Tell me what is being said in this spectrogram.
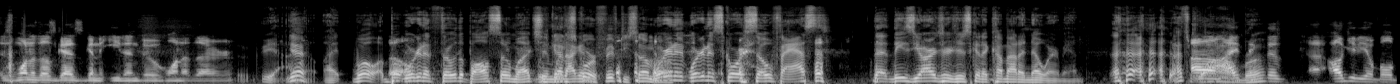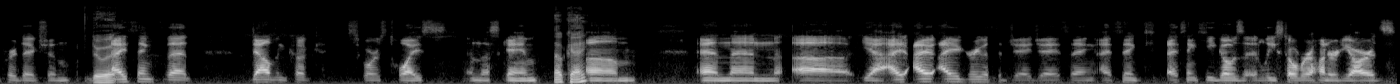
is one of those guys going to eat into one of their. Yeah. Yeah. know. I, well, but we're going to throw the ball so much We've and got we're to not score gonna, 50 somehow. we're going to we're going to score so fast that these yards are just going to come out of nowhere, man. That's Um, wild, I bro. Think that I'll give you a bold prediction. Do it. I think that Dalvin Cook scores twice in this game. Okay. Um, and then, uh, yeah, I, I, I agree with the JJ thing. I think I think he goes at least over hundred yards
